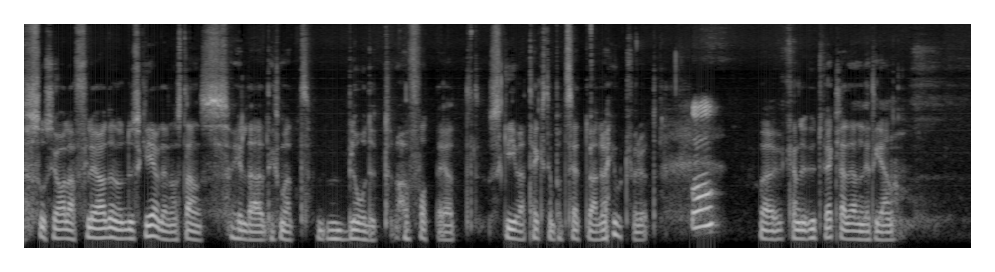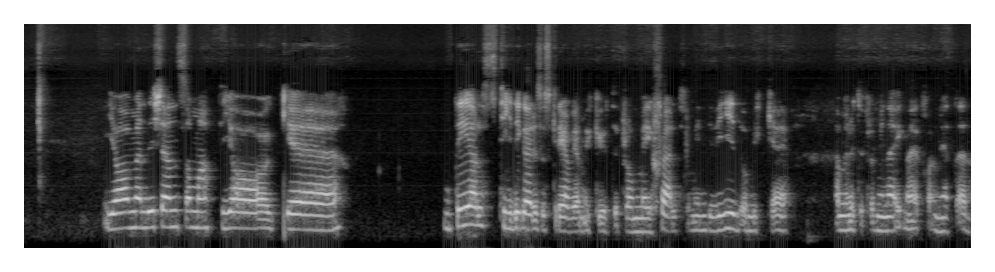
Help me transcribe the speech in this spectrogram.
sociala flöden och du skrev det någonstans, Hilda, liksom att blodet har fått dig att skriva texter på ett sätt du aldrig har gjort förut. Mm. Kan du utveckla den lite grann? Ja, men det känns som att jag... Eh, dels tidigare så skrev jag mycket utifrån mig själv som individ och mycket ja, men utifrån mina egna erfarenheter.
